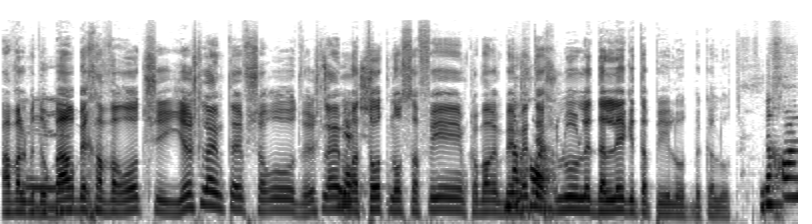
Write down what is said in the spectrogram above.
אבל אה, מדובר בחברות שיש להן את האפשרות ויש להן מטות נוספים, כלומר, הם באמת נכון. יכלו לדלג את הפעילות בקלות. נכון,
